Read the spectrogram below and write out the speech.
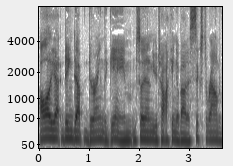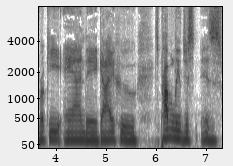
all got dinged up during the game. And so then you're talking about a sixth round rookie and a guy who is probably just is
